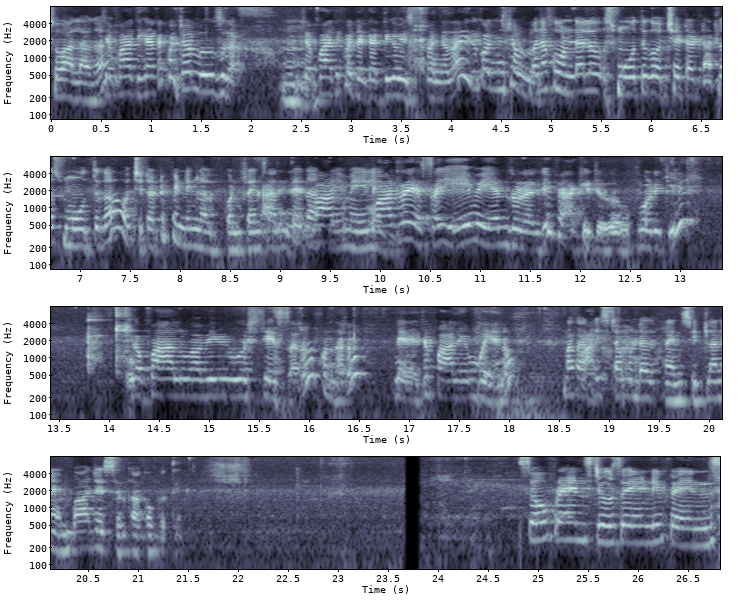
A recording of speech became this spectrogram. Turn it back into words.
సో అలాగా? చపాతీ కంటే కొంచెం లూజ్గా. చపాతీ కొంచెం గట్టిగా విసుకుతాం కదా ఇది కొంచెం. మనకు ఉండలు స్మూత్గా వచ్చేటట్టు అట్లా స్మూత్గా వచ్చేటట్టు పిండిని కలుపుకోండి ఫ్రెండ్స్ అంతే దాంట్లో వాటర్ వేస్తా ఏమి వేయను చూడండి ప్యాకెట్ పొడికి. ఇంకా పాలు అవి ఇవి పోసి చేస్తారు కొందరు. నేనైతే పాలు ఏం పోయాను. మాకు అట్లా ఇష్టం ఉండదు ఫ్రెండ్స్ ఇట్లానే బాగా చేస్తారు కాకపోతే. సో ఫ్రెండ్స్ చూసేయండి ఫ్రెండ్స్.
